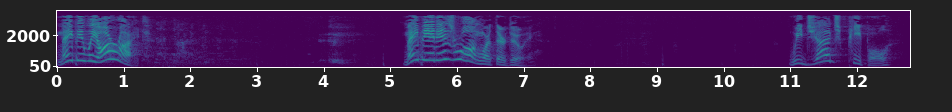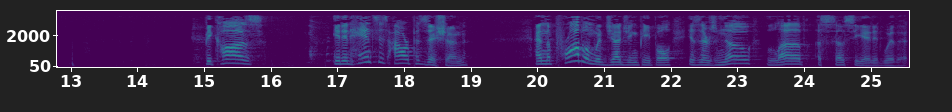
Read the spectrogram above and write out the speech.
Maybe we are right. Maybe it is wrong what they're doing. We judge people because it enhances our position. And the problem with judging people is there's no love associated with it.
